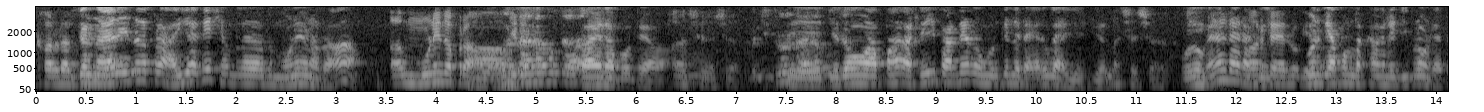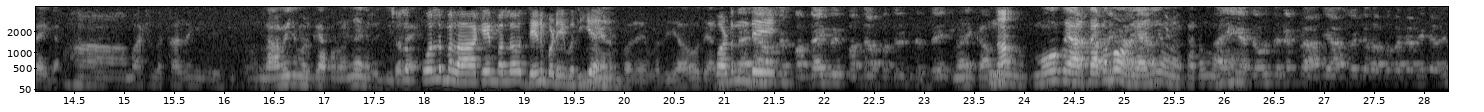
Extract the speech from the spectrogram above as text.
ਖਾਲੜਾ ਸਕੂਲ ਜਰਨੈਲ ਇਹਨਾਂ ਦਾ ਭਰਾ ਹੀ ਆ ਕਿ ਸ਼ਬਦ ਮੋਹਣੇ ਉਹਨਾਂ ਦਾ? ਆ ਮੁੰਨੇ ਦਾ ਭਰਾ ਵਾ। ਜਿਹੜਾ ਜਿਹੜਾ ਪੁੱਤਾ ਤਾਏ ਦਾ ਪੋਤਿਆ ਵਾ। ਅੱਛਾ ਅੱਛਾ। ਬਚਿੱਤਰੋ ਤੇ ਜਦੋਂ ਆਪਾਂ 8ਵੀਂ ਚ ਪੜਦੇ ਆ ਤਾਂ ਉਮਰ ਕੇ ਲਟਾਇਰ ਹੋ ਗਿਆ ਜੀ ਇਸ ਗੱਲ। ਅੱਛਾ ਅੱਛਾ। ਉਦੋਂ ਕਹਿੰਦਾ ਹਾਂ, ਡਾਇਰੈਕਟ retire ਹੋ ਗਿਆ। ਮੁੜ ਕੇ ਆਪਾਂ ਨੂੰ ਲੱਖਾਂ ਅੰਗਰੇਜ਼ੀ ਪੜਾਉਂਦਾ ਪਏਗਾ ਹਾਂ ਮਾਸਟਰ ਲੱਖਾ ਸਿੰਘ ਜੀ ਨਾਮ ਹੀ ਚ ਮੁੜ ਕੇ ਆਪਾਂ ਨੂੰ ਉਹਨੇ ਅੰਗਰੇਜ਼ੀ ਚਲੋ ਪੜਾਈ ਕੁੱਲ ਮਿਲਾ ਕੇ ਮਤਲਬ ਦਿਨ ਬੜੇ ਵਧੀਆ ਹੈ ਦਿਨ ਬੜੇ ਵਧੀਆ ਉਹ ਦਿਨ ਪੜ੍ਹਨ ਦੇ ਬੰਦਾ ਹੀ ਕੋਈ ਬੰਦਾ ਨੂੰ ਮਿਲਦਾ ਹੀ ਨਹੀਂ। ਨਹੀਂ ਕੰਮ ਨਾ। ਮੋਹ ਪਿਆਰ ਖਤਮ ਹੋ ਗਿਆ ਜੀ ਹੁਣ ਖਤਮ ਹੋ ਅਸੀਂ ਗਿਆ। ਇਹ ਦੋ ਤਿੰਨ ਭਰਾ ਦੇ ਵਿੱਚ ਗੱਲਾਂ ਪਤਾ ਕਰਦੇ ਕਰਦੇ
